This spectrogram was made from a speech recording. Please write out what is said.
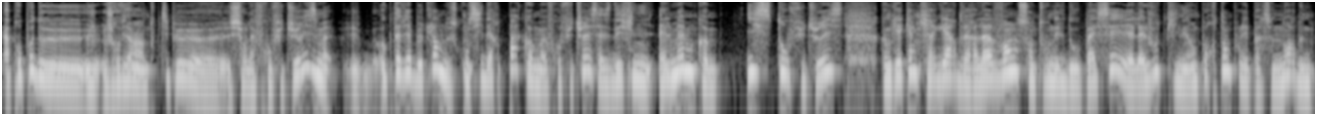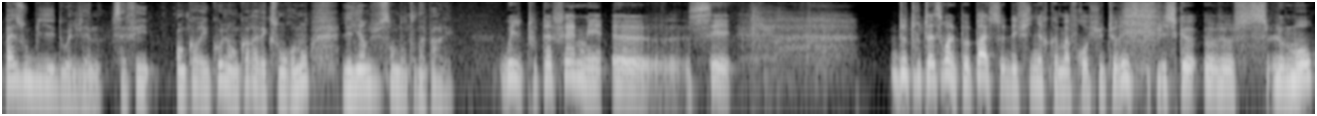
à propos de... Je, reviens un tout petit peu sur l'afrofuturisme. Octavia Butler ne se considère pas comme afrofuturiste, elle se définit elle-même comme histo-futuriste, comme quelqu'un qui regarde vers l'avant sans tourner le dos au passé, et elle ajoute qu'il est important pour les personnes noires de ne pas oublier d'où elles viennent. Ça fait encore écho, là encore, avec son roman Les liens du sang dont on a parlé. Oui, tout à fait, mais euh, c'est... De toute façon, elle ne peut pas se définir comme afrofuturiste puisque euh, le mot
